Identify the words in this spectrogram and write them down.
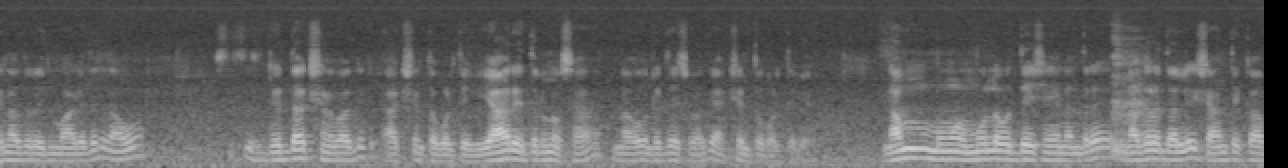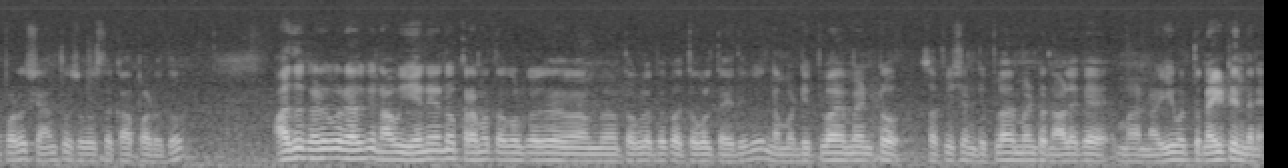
ಏನಾದರೂ ಇದು ಮಾಡಿದರೆ ನಾವು ನಿರ್ದಾಕ್ಷಿಣ್ಯವಾಗಿ ಆ್ಯಕ್ಷನ್ ತೊಗೊಳ್ತೀವಿ. ಯಾರಿದ್ರೂ ಸಹ ನಾವು ನಿರ್ದೇಶವಾಗಿ ಆ್ಯಕ್ಷನ್ ತೊಗೊಳ್ತೀವಿ. ನಮ್ಮ ಮೂಲ ಉದ್ದೇಶ ಏನಂದರೆ ನಗರದಲ್ಲಿ ಶಾಂತಿ ಕಾಪಾಡೋದು ಶಾಂತಿ ಸುವ್ಯವಸ್ಥೆ ಕಾಪಾಡೋದು. ಅದು ಅದಕ್ಕನುಗುಣವಾಗಿ ನಾವು ಏನೇನೋ ಕ್ರಮ ತಗೊಳ್ ತಗೊಳ್ಬೇಕು, ತೊಗೊಳ್ತಾ ಇದ್ದೀವಿ. ನಮ್ಮ ಡಿಪ್ಲಾಯ್ಮೆಂಟು ಸಫಿಷಿಯೆಂಟ್ ಡಿಪ್ಲಾಯ್ಮೆಂಟು ನಾಳೆಗೆ ಇವತ್ತು ನೈಟಿಂದನೇ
